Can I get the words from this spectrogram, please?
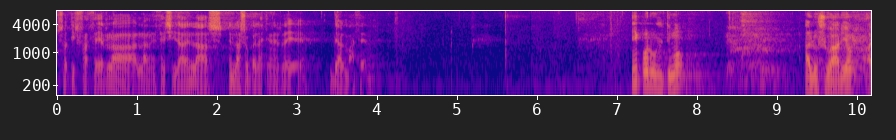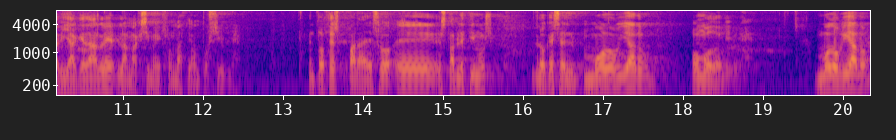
satisfacer la, necesidad en las, operaciones de almacén. Y por último, al usuario había que darle la máxima información posible. Entonces, para eso eh, establecimos lo que es el modo guiado o modo libre. Modo guiado,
